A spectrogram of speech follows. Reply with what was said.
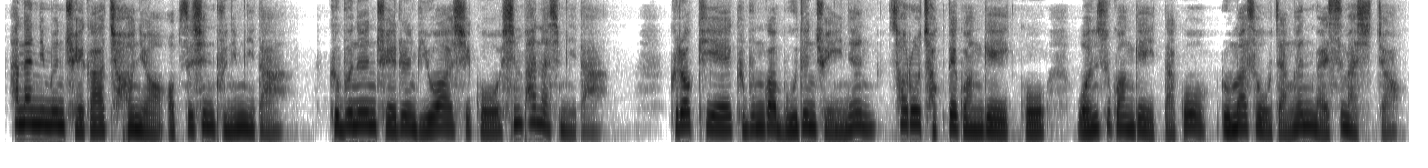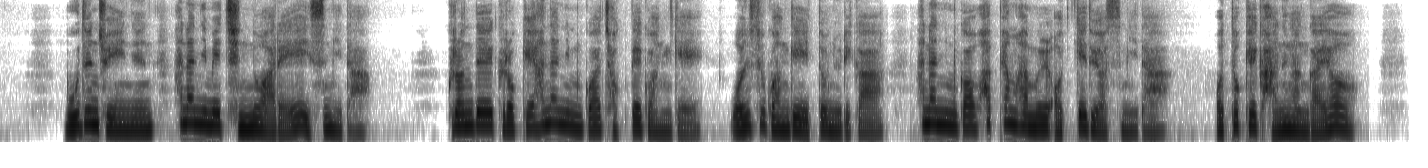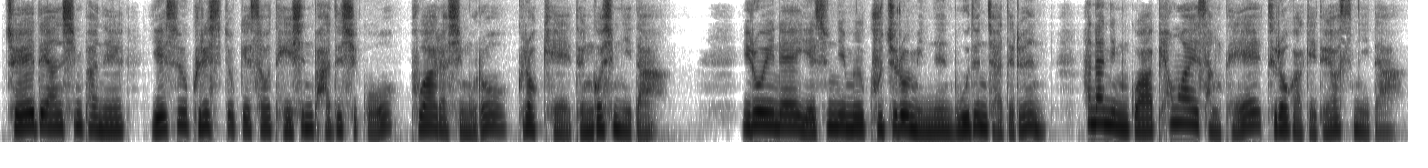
하나님은 죄가 전혀 없으신 분입니다. 그분은 죄를 미워하시고 심판하십니다. 그렇기에 그분과 모든 죄인은 서로 적대 관계에 있고 원수 관계에 있다고 로마서 5장은 말씀하시죠. 모든 죄인은 하나님의 진노 아래에 있습니다. 그런데 그렇게 하나님과 적대 관계, 원수 관계에 있던 우리가 하나님과 화평함을 얻게 되었습니다. 어떻게 가능한가요? 죄에 대한 심판을 예수 그리스도께서 대신 받으시고 부활하심으로 그렇게 된 것입니다. 이로 인해 예수님을 구주로 믿는 모든 자들은 하나님과 평화의 상태에 들어가게 되었습니다.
